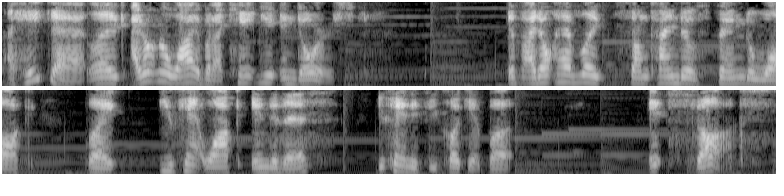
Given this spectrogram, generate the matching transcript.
I hate that. Like, I don't know why, but I can't get indoors. If I don't have, like, some kind of thing to walk, like, you can't walk into this. You can if you click it, but it sucks.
